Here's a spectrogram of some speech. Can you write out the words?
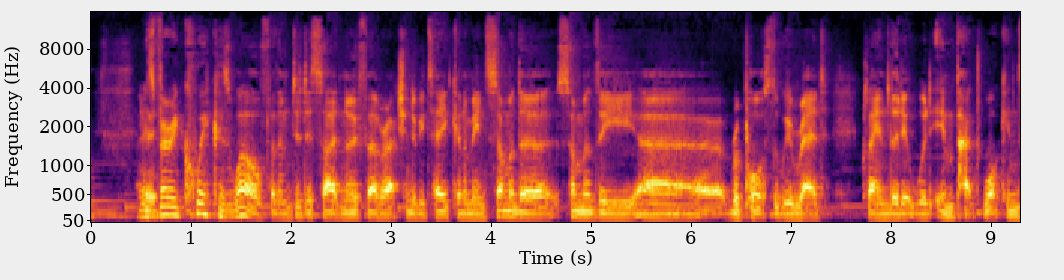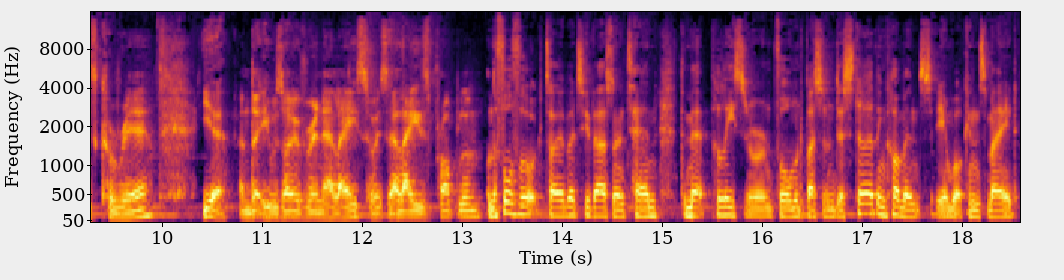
and it's very quick as well for them to decide no further action to be taken. I mean, some of the some of the uh, reports that we read claimed that it would impact Watkins' career. Yeah, and that he was over in LA, so it's LA's problem. On the fourth of October, two thousand and ten, the Met Police were informed by some disturbing comments Ian Watkins made,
